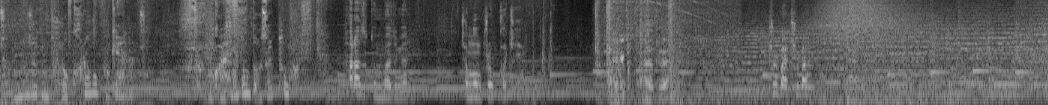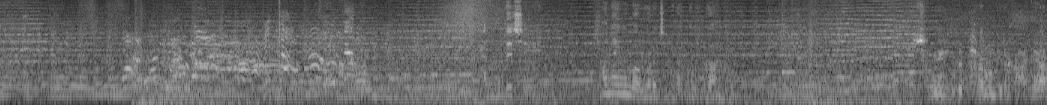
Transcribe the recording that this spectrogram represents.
전문적인 브로커라고 보기에는 좀 뭔가 행동도 어설프고 팔아서 돈 받으면 전문 브로커지. 데리고 가야 돼? 출발 출발. 아니지. 현행 범으로 체포할 거니까. 소영이 노래 팔아놓은 기라가 아니야.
